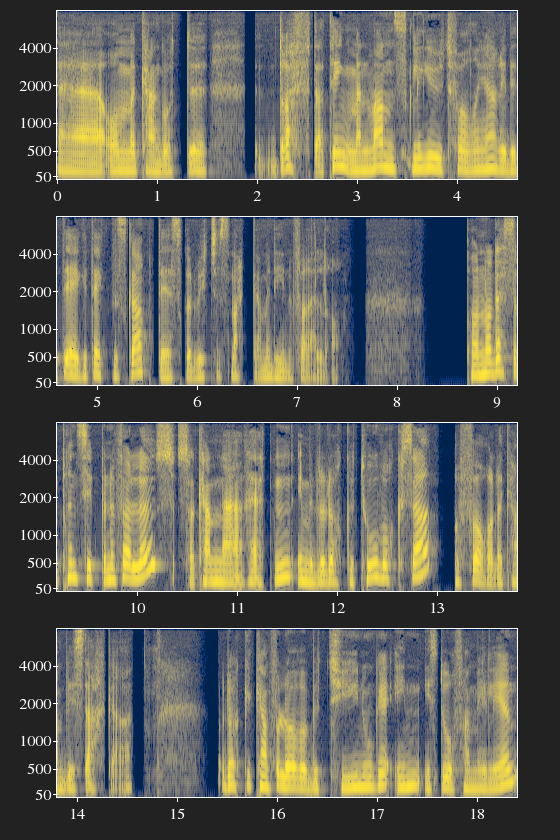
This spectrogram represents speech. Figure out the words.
eh, og vi kan godt eh, drøfte ting, men vanskelige utfordringer i ditt eget ekteskap, det skal du ikke snakke med dine foreldre om. Og når disse prinsippene følges, så kan nærheten mellom dere to vokse, og forholdet kan bli sterkere og dere kan få lov å bety noe inn i storfamilien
